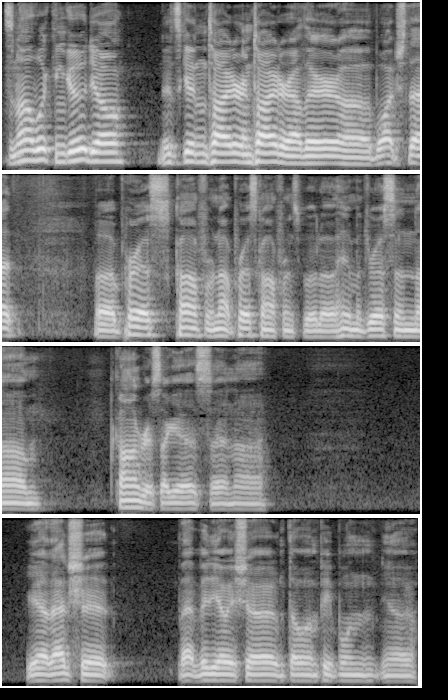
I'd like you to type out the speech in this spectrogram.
it's not looking good, y'all. It's getting tighter and tighter out there. Uh watch that uh, press conference, not press conference, but uh, him addressing um, Congress, I guess, and uh, yeah, that shit, that video he showed, throwing people in, you know,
